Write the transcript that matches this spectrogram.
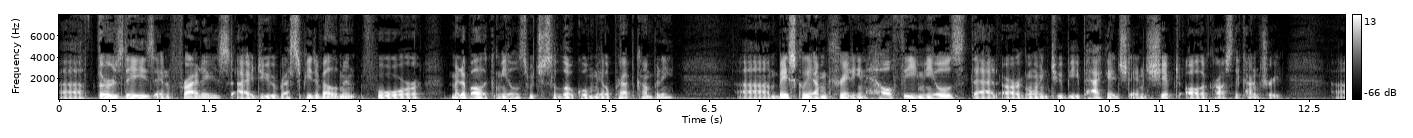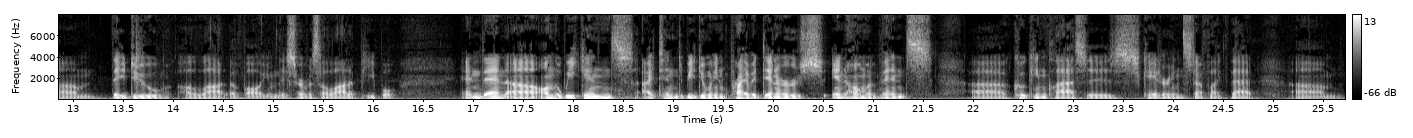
Uh, Thursdays and Fridays, I do recipe development for Metabolic Meals, which is a local meal prep company. Um, basically, I'm creating healthy meals that are going to be packaged and shipped all across the country. Um, they do a lot of volume, they service a lot of people. And then uh, on the weekends, I tend to be doing private dinners, in home events, uh, cooking classes, catering, stuff like that. Um,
